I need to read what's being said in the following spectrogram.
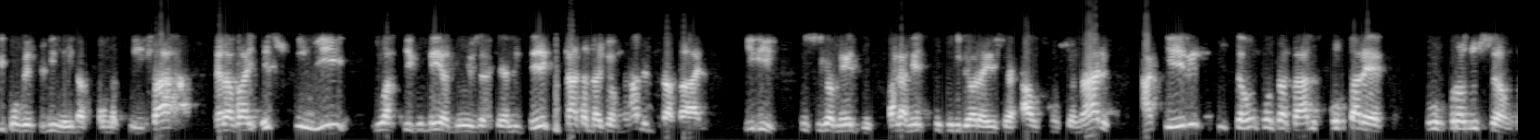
se converter em lei da forma que está, ela vai excluir do artigo 62 da CLT, que trata da jornada de trabalho e, possivelmente, pagamento futuro de hora extra aos funcionários, aqueles que estão contratados por tarefa, por produção,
